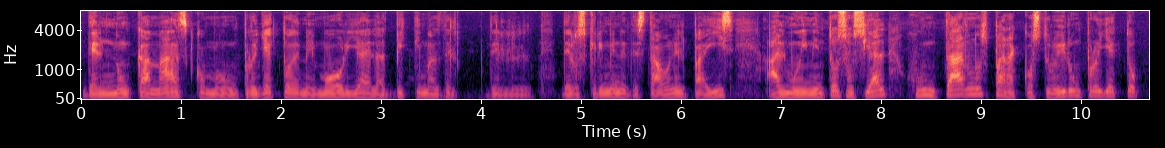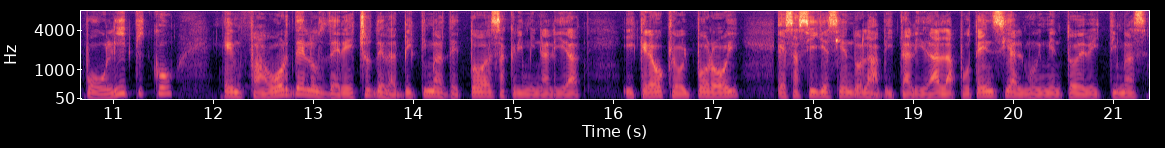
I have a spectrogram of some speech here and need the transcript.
del nunca más como un proyecto de memoria de las víctimas del de los crímenes de Estado en el país, al movimiento social, juntarnos para construir un proyecto político en favor de los derechos de las víctimas de toda esa criminalidad. Y creo que hoy por hoy esa sigue siendo la vitalidad, la potencia del movimiento de víctimas,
